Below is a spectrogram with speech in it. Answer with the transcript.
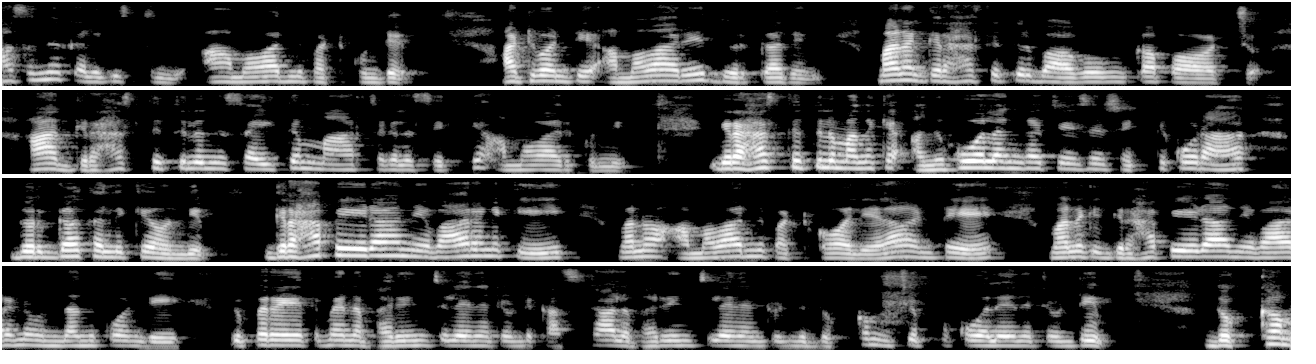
ఆశను కలిగిస్తుంది ఆ అమ్మవారిని పట్టుకుంటే. అటువంటి అమ్మవారే దుర్గాదేవి. మన గ్రహస్థితులు బాగోకపోవచ్చు. ఆ గ్రహస్థితులను సైతం మార్చగల శక్తి అమ్మవారికి ఉంది గ్రహస్థితులు మనకి అనుకూలంగా చేసే శక్తి కూడా దుర్గా తల్లికే ఉంది. గ్రహపీడ నివారణకి మనం అమ్మవారిని పట్టుకోవాలి. ఎలా అంటే మనకి గ్రహపీడ నివారణ ఉందనుకోండి విపరీతమైన భరించలేనటువంటి కష్టాలు భరించలేనటువంటి దుఃఖం చెప్పుకోలేనటువంటి దుఃఖం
